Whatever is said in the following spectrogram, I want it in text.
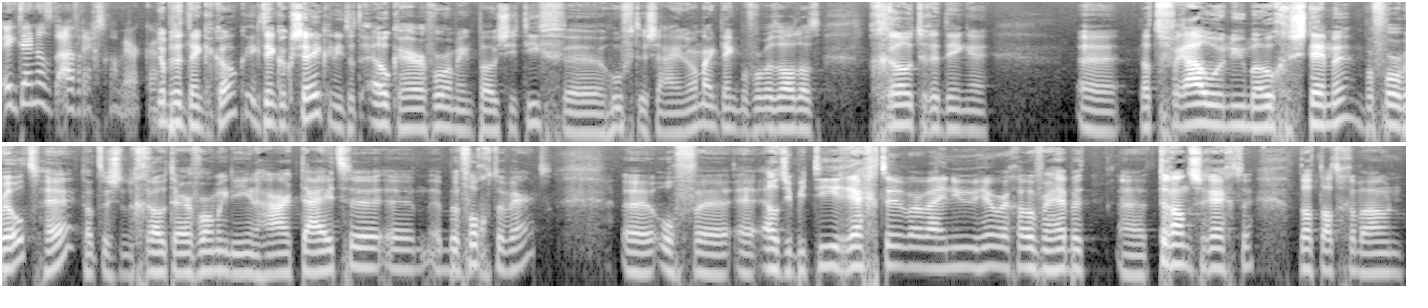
ik denk dat het averechts kan werken. Ja, dat denk ik ook. Ik denk ook zeker niet dat elke hervorming positief eh, hoeft te zijn hoor. Maar ik denk bijvoorbeeld wel dat grotere dingen. eh, dat vrouwen nu mogen stemmen, bijvoorbeeld. Hè? Dat is een grote hervorming die in haar tijd eh, bevochten werd. Of LGBT-rechten, waar wij nu heel erg over hebben. transrechten. Dat dat gewoon.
